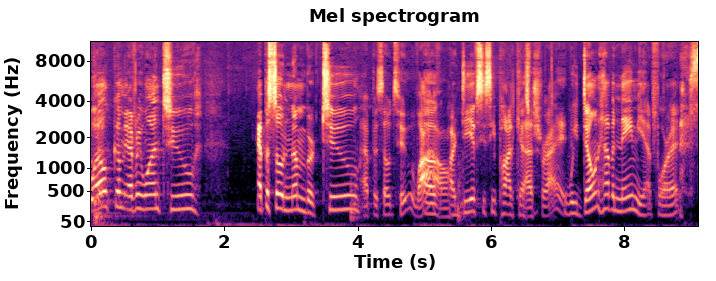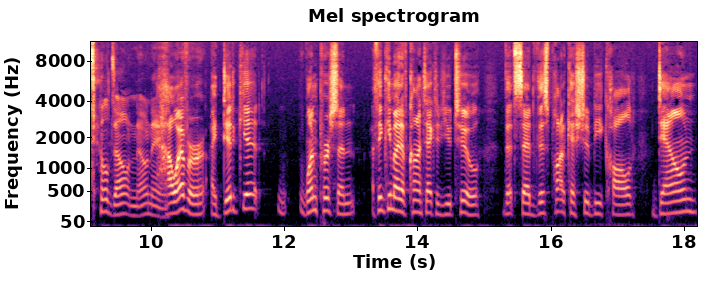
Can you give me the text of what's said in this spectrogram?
Welcome everyone to episode number two Episode two. Wow. our DFCC podcast. That's right. We don't have a name yet for it. Still don't know name. However, I did get one person, I think he might have contacted you too, that said this podcast should be called Down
